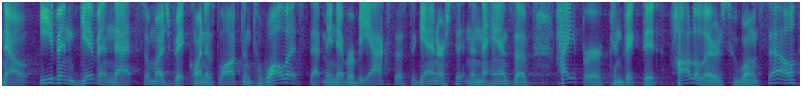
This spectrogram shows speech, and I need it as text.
Now, even given that so much Bitcoin is locked into wallets that may never be accessed again or sitting in the hands of hyper convicted hodlers who won't sell,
